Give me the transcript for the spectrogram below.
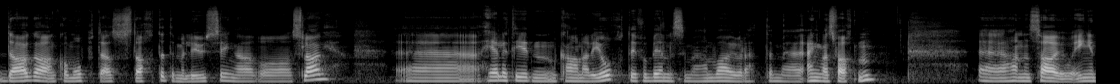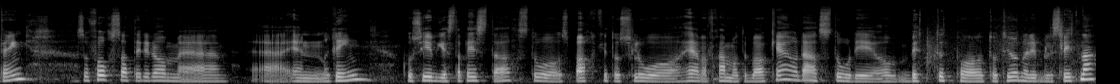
Dager han kom opp der, så startet det med lusinger og slag. Eh, hele tiden hva han hadde gjort i forbindelse med Han var jo dette med Englandsfarten. Eh, han sa jo ingenting. Så fortsatte de da med eh, en ring hvor syv gestapister sto og sparket og slo og hev frem og tilbake. Og der sto de og byttet på tortur når de ble slitne.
